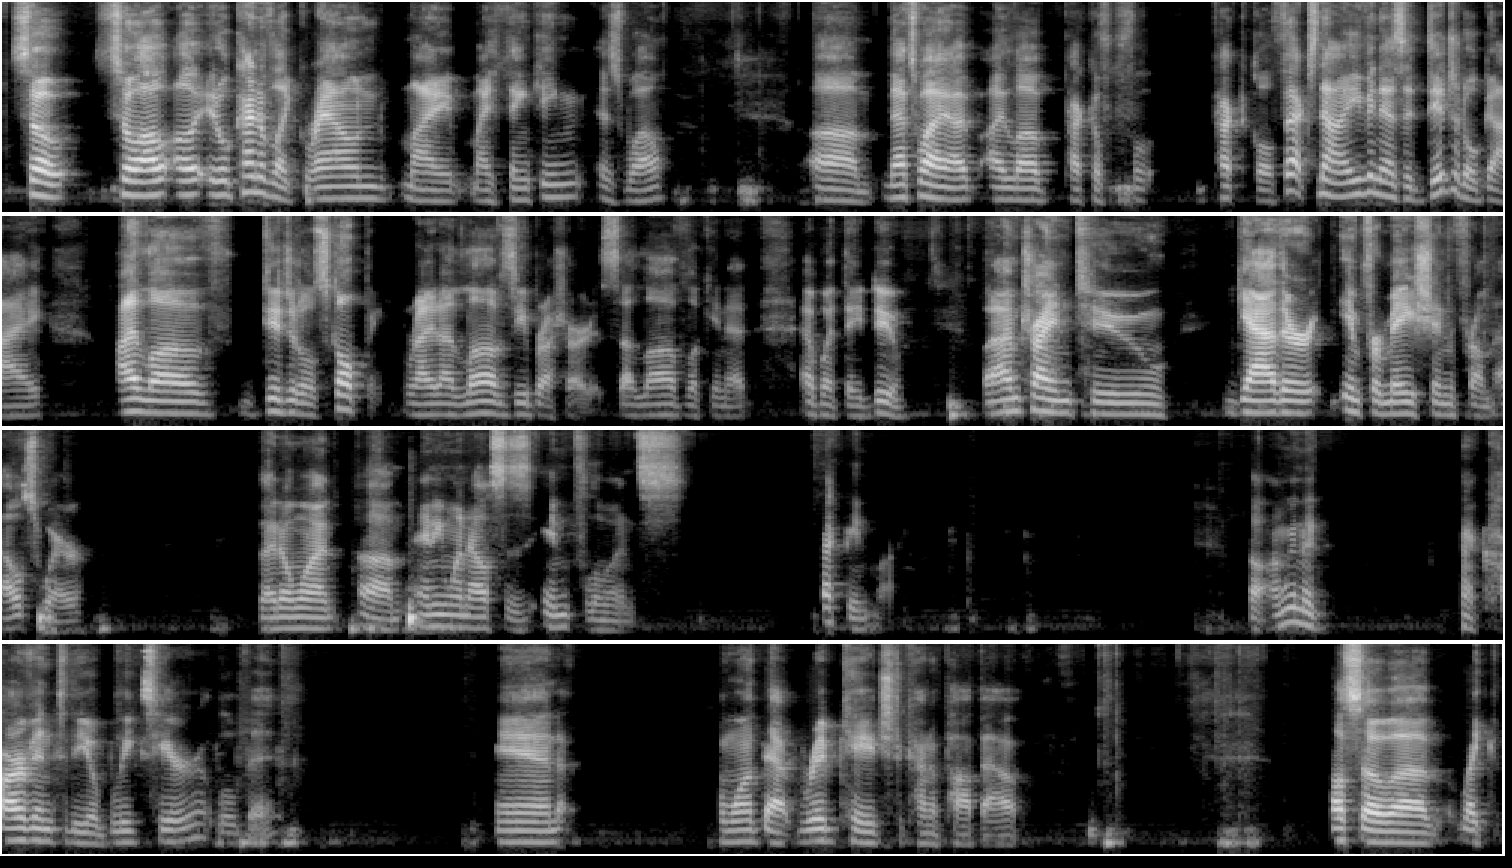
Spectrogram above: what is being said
so so I'll, I'll, it'll kind of like ground my my thinking as well. Um, that's why I, I love practical practical effects. Now, even as a digital guy, I love digital sculpting, right? I love ZBrush artists. I love looking at at what they do. But I'm trying to gather information from elsewhere. I don't want um, anyone else's influence affecting mine. So I'm going to kind of carve into the obliques here a little bit. And I want that rib cage to kind of pop out. Also, uh, like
